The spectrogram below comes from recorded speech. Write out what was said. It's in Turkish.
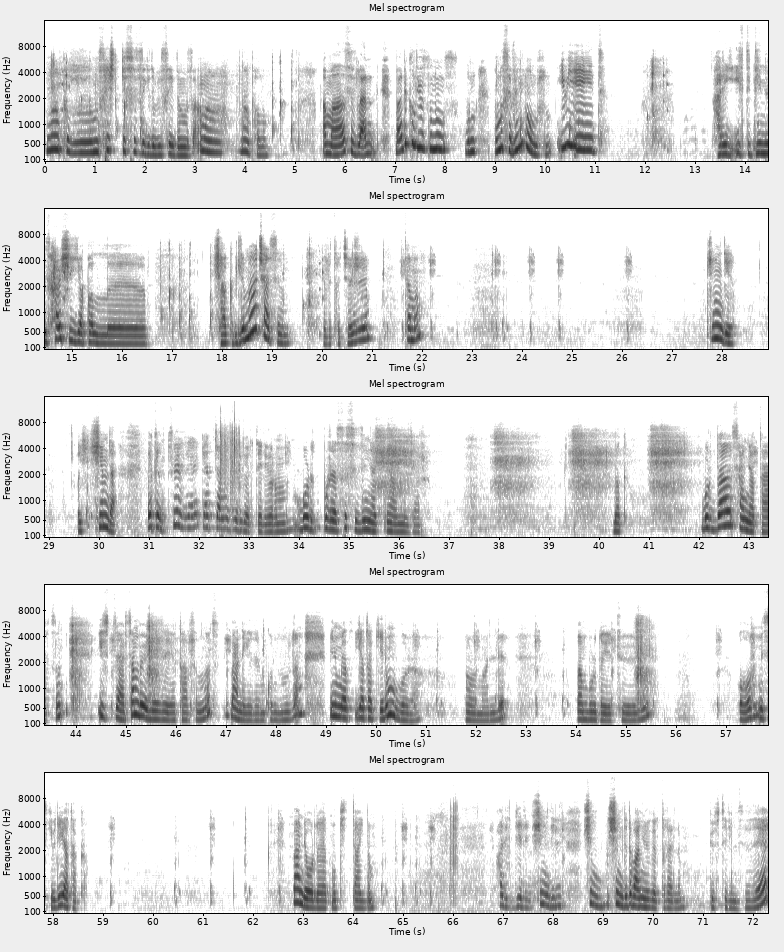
Ne yapalım? Keşke siz de gidebilseydiniz ama ne yapalım? Ama siz ben, ben de kalıyorsunuz. Bunu, bunu sevinmiyor musun? Evet. Hadi istediğiniz her şeyi yapalım. Şarkı bile mi açarsın? Evet açarım. Tamam. Şimdi. Ay şimdi. Bakın size yatacağınız yeri gösteriyorum. Bur burası sizin yatacağınız yer. Bakın. Burada sen yatarsın. İstersen böyle de yatarsınız. Ben de gelirim konunuza. Benim yat- yatak yerim bu bura. Normalde. Ben burada yatıyorum. Oh mis gibi de yatak. Ben de orada yatmak isterdim. Hadi gelin. Şimdi şimdi şimdi de banyoyu gösterelim. Göstereyim size.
